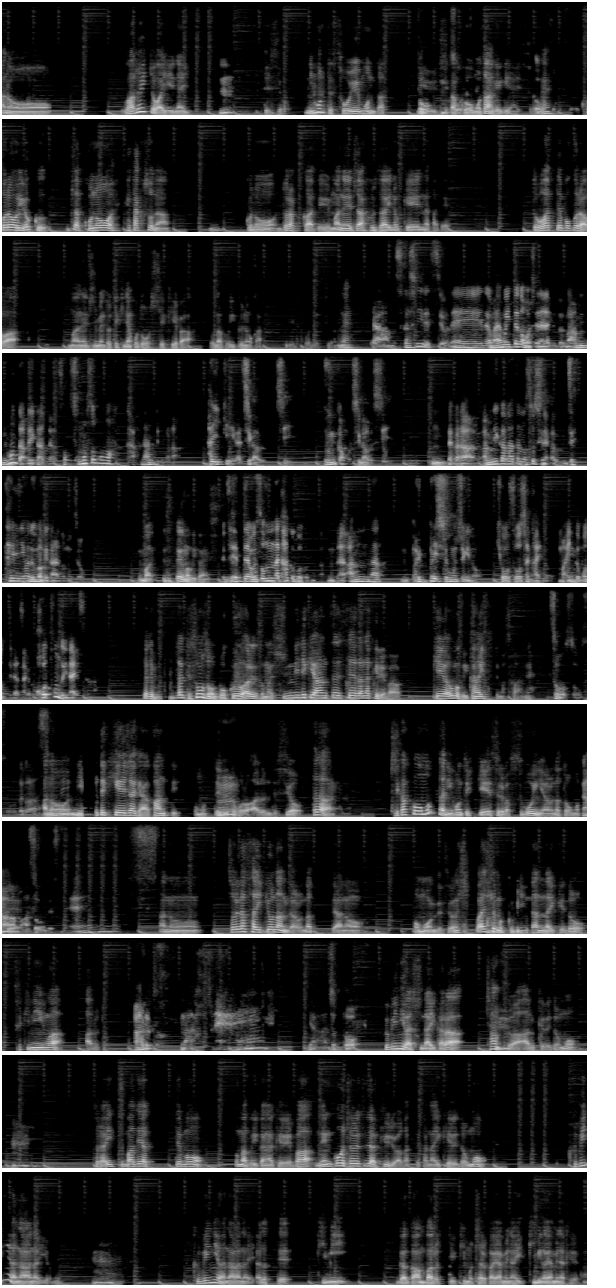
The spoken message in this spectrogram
あのー悪いとは言えないうんですよ。日本ってそういうもんだっていう自覚を持たなきゃいけないですよね。これをよく、じゃあこの下手くそな、このドラッカーというマネージャー不在の経営の中で、どうやって僕らはマネジメント的なことをしていけばうまくいくのかっていうところですよね。いやー、難しいですよね。だから前も言ったかもしれないけど、まあ、日本とアメリカってのはそそもそもの、かなんていうのかな、背景が違うし、文化も違うし、うん。だからアメリカ型の組織なんか絶対に日本でうまくいかないと思うんですよ。まあ、絶対うまくいかないです。絶対そんな覚悟とか、あんなバリッバリ資本主義の競争社会のマインド持ってるやつがほとんどいないですから。だって、だってそもそも僕、あれですもんね、心理的安全性がなければ、経営はうまくいかないって言ってますからね。そうそうそう。だから、あの、日本的経営じゃなきゃあかんって思ってるところあるんですよ。ただ、自覚を持った日本的経営すればすごいんやろうなと思って、ああ、まあそうですね。あの、それが最強なんだろうなって、あの、思うんですよね。失敗してもクビにならないけど、責任はあると。あると。なるほどね。いやー、ちょっと、クビにはしないから、チャンスはあるけれども、うん、それはいつまでやってもうまくいかなければ、年功序列では給料上がっていかないけれども、クビにはならないよね。うん。クビにはならない。あだって、君が頑張るっていう気持ちあるからやめない、君がやめなければ。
